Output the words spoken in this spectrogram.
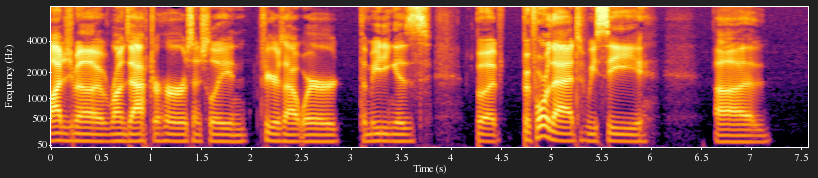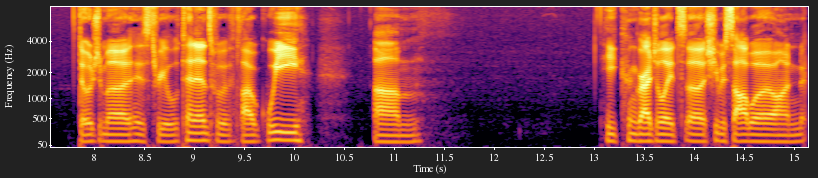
Majima runs after her essentially and figures out where the meeting is. But before that, we see uh, Dojima, his three lieutenants with Lao Gui. Um, he congratulates uh, Shibusawa on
